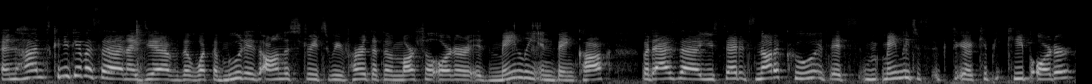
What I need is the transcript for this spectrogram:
And Hans, can you give us an idea of the, what the mood is on the streets? We've heard that the martial order is mainly in Bangkok. But as uh, you said, it's not a coup. It's, it's mainly to, to uh, keep order.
